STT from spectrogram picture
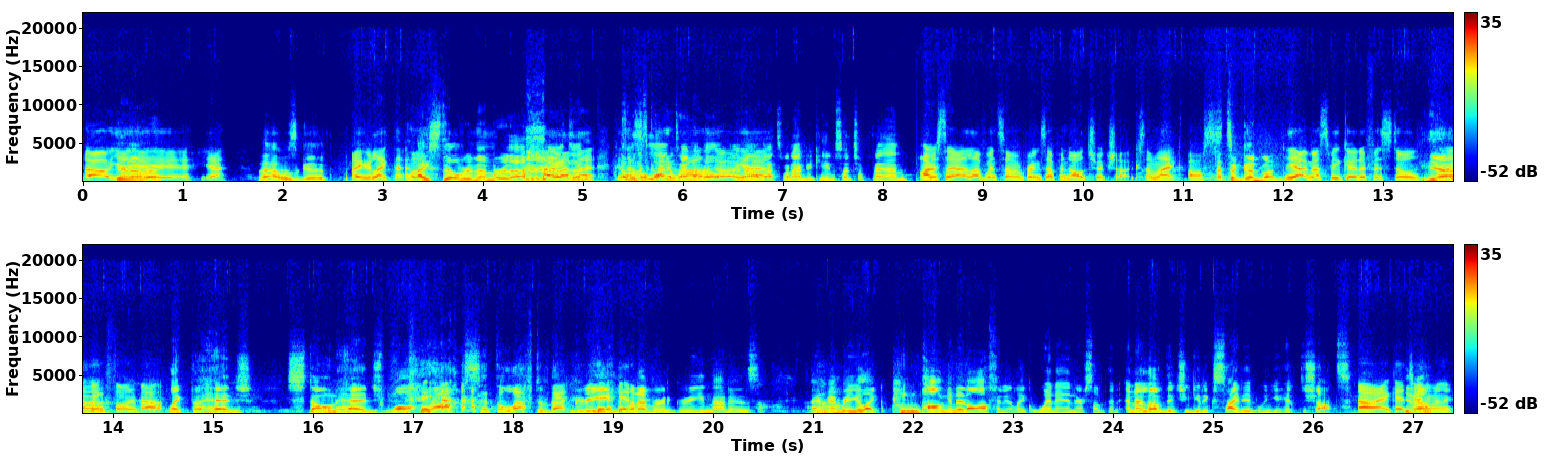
Oh yeah, You yeah, yeah, yeah, yeah. That was good. Oh, you like that one? I still remember that. I love Imagine. that, 'cause that was a long a time ago. ago, I know. That's when I became such a fan. Honestly, I love when someone brings up an old trick shot because I'm like, oh, That's a good one. yeah, it must be good if it's still Yeah. like being thought about. Like the hedge, stone hedge wall, rocks at the left of that green, Yeah. whatever green that is. I remember you like ping ponging it off and it like went in or something. And I love that you get excited when you hit the shots. Oh, I get You know? genuinely.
